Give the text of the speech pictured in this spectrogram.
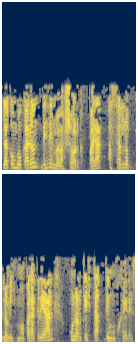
la convocaron desde Nueva York para hacer lo mismo, para crear una orquesta de mujeres.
